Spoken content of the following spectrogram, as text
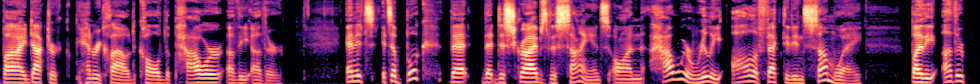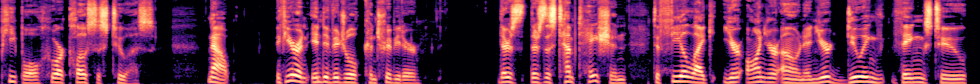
by Dr. Henry Cloud called The Power of the Other. And it's it's a book that that describes the science on how we're really all affected in some way by the other people who are closest to us. Now, if you're an individual contributor, there's there's this temptation to feel like you're on your own and you're doing things to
